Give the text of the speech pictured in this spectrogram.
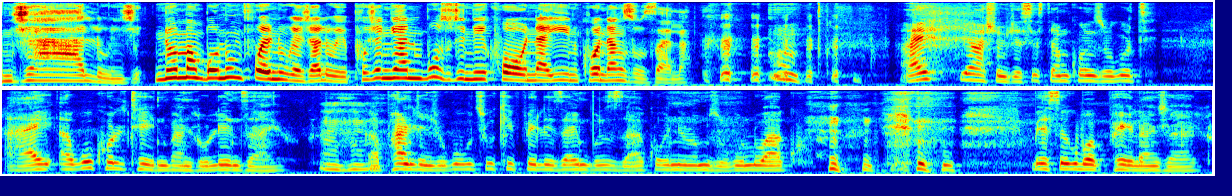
Njalo nje noma ngibona umfweni ke njalo wephosha ngiyanibuza ukuthi nikhona yini khona ngizozala. Hayi, yasho nje sister Mkhonzo ukuthi hayi akukho litheni bandlo lenzayo. Ngaphandle nje ukuthi ukhiphe lezi imbuzi zakho kini nomzukulu wakho. Bese kuba kuphela njalo.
